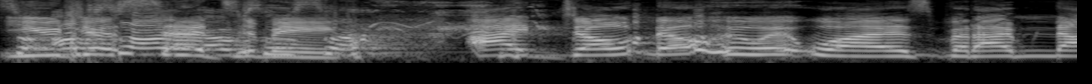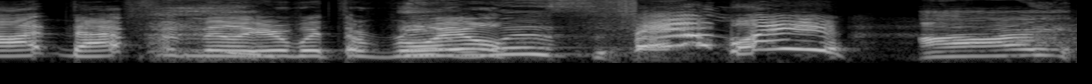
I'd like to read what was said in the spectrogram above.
so, you I'm just sorry, said I'm to so me. Sorry. I don't know who it was, but I'm not that familiar with the royal was, family. I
